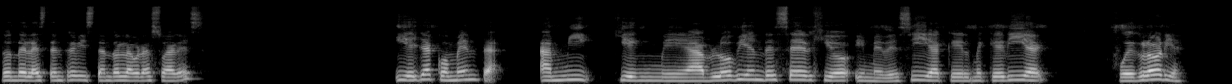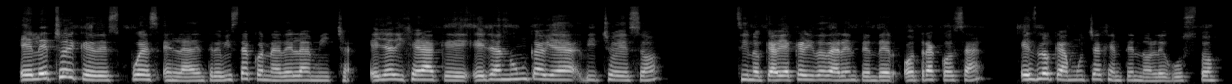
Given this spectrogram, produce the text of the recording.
donde la está entrevistando Laura Suárez. Y ella comenta, a mí quien me habló bien de Sergio y me decía que él me quería fue Gloria. El hecho de que después en la entrevista con Adela Micha, ella dijera que ella nunca había dicho eso, sino que había querido dar a entender otra cosa, es lo que a mucha gente no le gustó.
